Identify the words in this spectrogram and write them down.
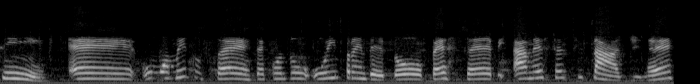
sim. É, o momento certo é quando o empreendedor percebe a necessidade, né?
